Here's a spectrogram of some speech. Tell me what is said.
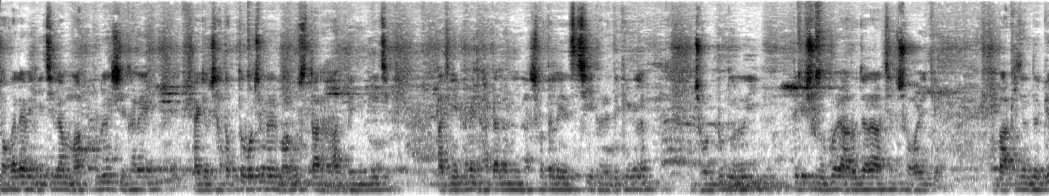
সকালে আমি গেছিলাম মাঘপুরে সেখানে একজন সাতাত্তর বছরের মানুষ তার হাত ভেঙে দিয়েছে। আজকে এখানে ঘাটাল আমি হাসপাতালে এসেছি, এখানে দেখে গেলাম ঝন্টু দলুই থেকে শুরু করে আরও যারা আছেন সবাইকে। বাকি জনদেরকে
